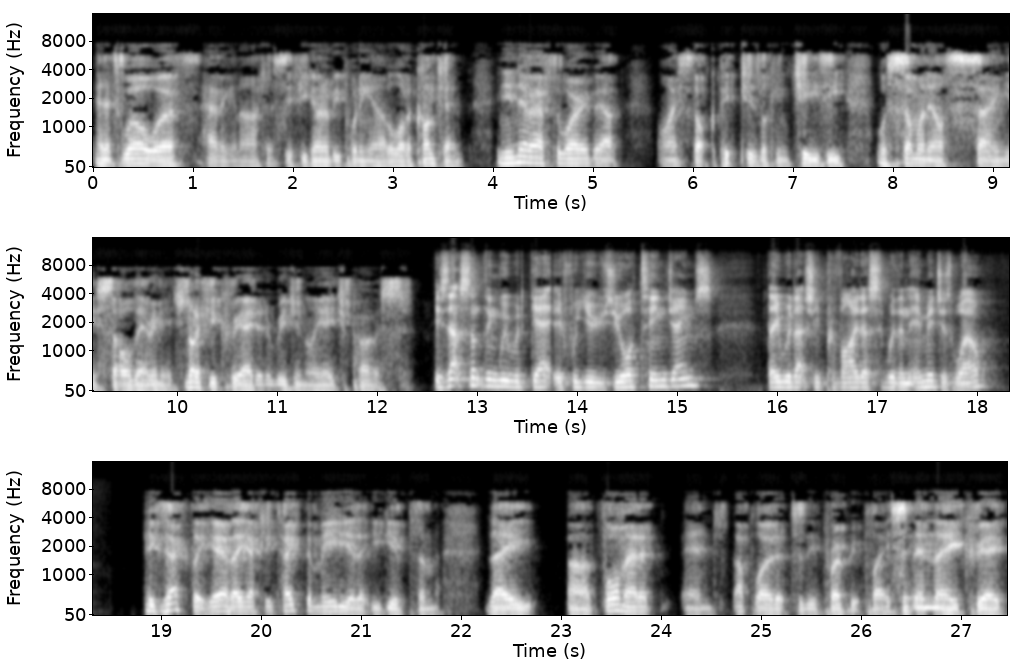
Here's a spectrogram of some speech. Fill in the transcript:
And it's well worth having an artist if you're going to be putting out a lot of content. And you never have to worry about iStock pictures looking cheesy or someone else saying you stole their image. Not if you created originally each post. Is that something we would get if we use your team, James? They would actually provide us with an image as well? Exactly. Yeah. They actually take the media that you give them, they uh, format it and upload it to the appropriate place and then they create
